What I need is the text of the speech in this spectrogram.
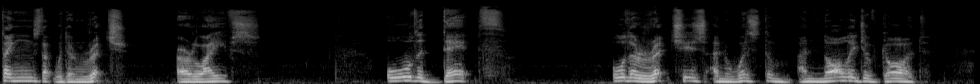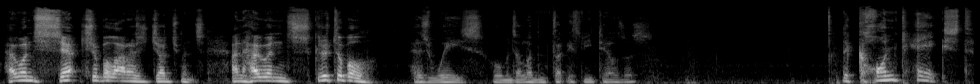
things that would enrich our lives. Oh, the depth, oh, the riches and wisdom and knowledge of God. How unsearchable are his judgments and how inscrutable his ways. Romans 11:33 tells us the context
